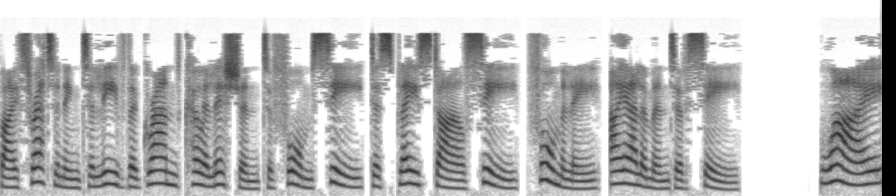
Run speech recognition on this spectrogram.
by threatening to leave the grand coalition to form C display style C formally i element of C. Y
